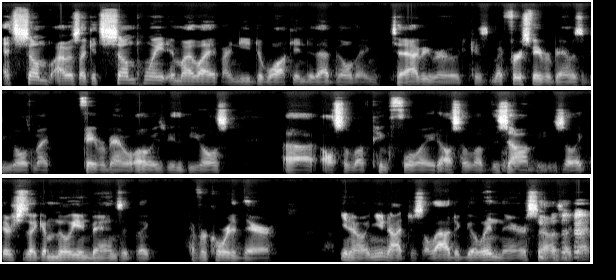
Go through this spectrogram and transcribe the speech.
at some, I was like, at some point in my life, I need to walk into that building to Abbey Road because my first favorite band was the Beatles. My favorite band will always be the Beatles. Uh, also love Pink Floyd. Also love the Zombies. So like, there's just like a million bands that like have recorded there, you know, and you're not just allowed to go in there. So I was like, I,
